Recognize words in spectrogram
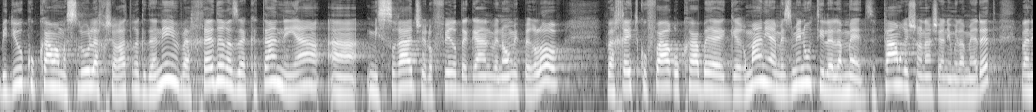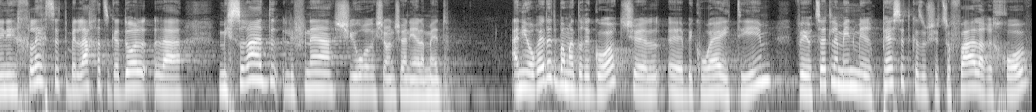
בדיוק הוקם המסלול להכשרת רקדנים והחדר הזה הקטן נהיה המשרד של אופיר דגן ונעמי פרלוב ואחרי תקופה ארוכה בגרמניה הם הזמינו אותי ללמד, זו פעם ראשונה שאני מלמדת ואני נכנסת בלחץ גדול למשרד לפני השיעור הראשון שאני אלמד. אני יורדת במדרגות של אה, ביקורי העיתים ויוצאת למין מרפסת כזו שצופה על הרחוב,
